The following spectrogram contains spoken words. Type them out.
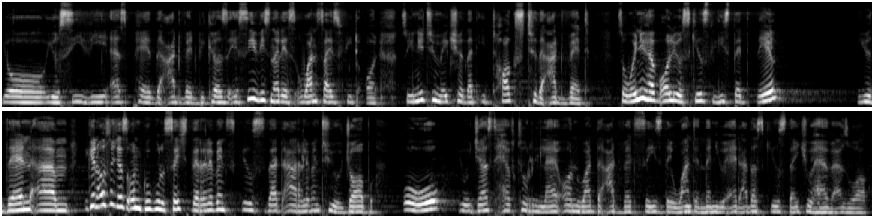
your your cv as per the advert because a cv is not a one size fit all. So you need to make sure that it talks to the advert. So when you have all your skills listed there you then um, you can also just on google search the relevant skills that are relevant to your job or you just have to rely on what the advert says they want and then you add other skills that you have as well.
